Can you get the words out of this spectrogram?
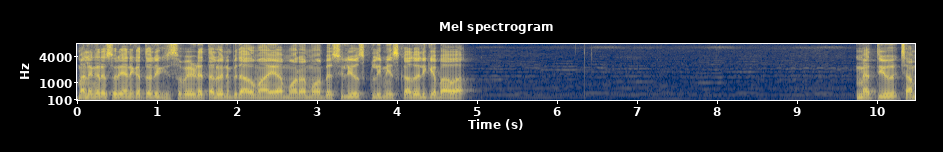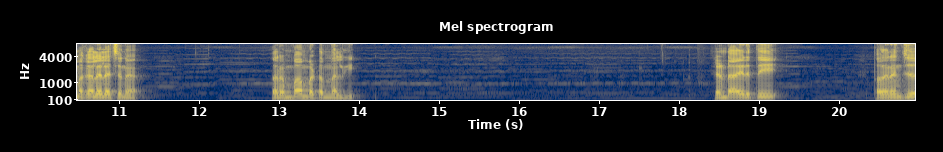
മലങ്കര സുറിയാനി കത്തോലിക്ക സഭയുടെ തലവനും പിതാവുമായ മൊറമോ ബെസിലിയോസ് ക്ലിമീസ് കാതോലിക്ക ബാവ മാത്യു ചാമക്കാല ലച്ചന് റംബാം പട്ടം നൽകി. രണ്ടായിരത്തി പതിനഞ്ച്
